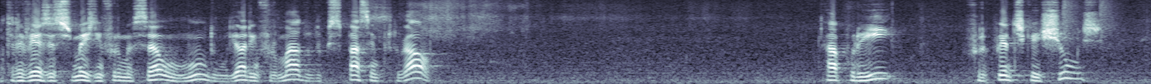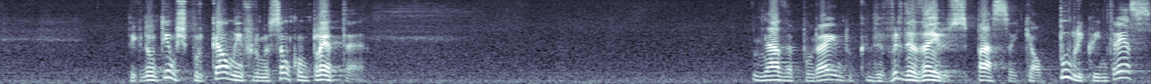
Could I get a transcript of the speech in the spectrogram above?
através desses meios de informação, o um mundo melhor informado do que se passa em Portugal? Há por aí frequentes queixumes de que não temos por cá uma informação completa. Nada, porém, do que de verdadeiro se passa e que ao público interessa,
